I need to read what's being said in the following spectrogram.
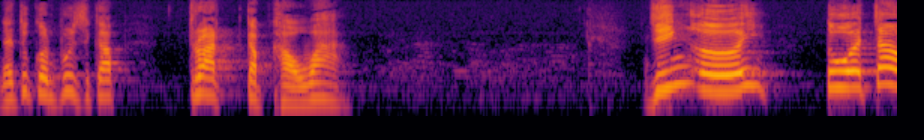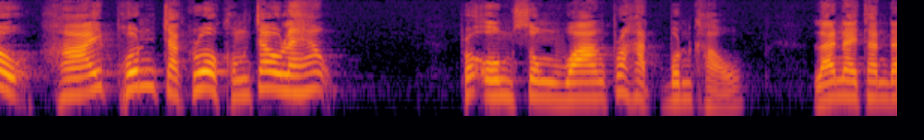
ในทุกคนพูดสิครับ ตรัสกับเขาว่า หญิงเอ๋ยตัวเจ้าหายพ้นจากโรคของเจ้าแล้ว พระองค์ทรงวางพระหัตถ์บนเขา และในทันใด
